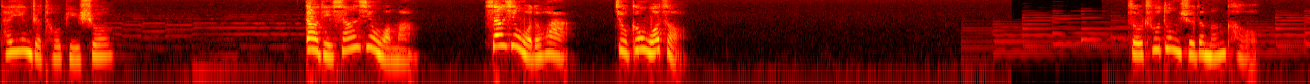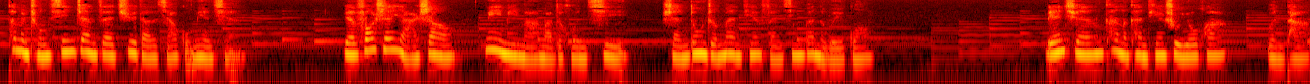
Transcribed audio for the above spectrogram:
他硬着头皮说：“到底相信我吗？相信我的话，就跟我走。”走出洞穴的门口，他们重新站在巨大的峡谷面前。远方山崖上密密麻麻的魂器，闪动着漫天繁星般的微光。连泉看了看天树幽花，问他。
